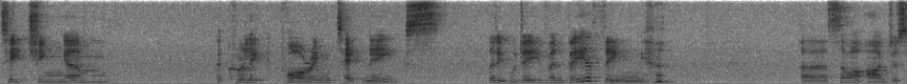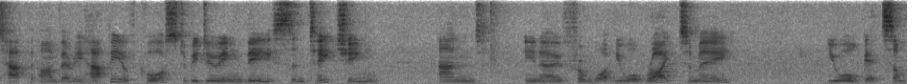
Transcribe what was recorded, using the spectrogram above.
teaching um, acrylic pouring techniques that it would even be a thing. Uh, so I'm just happy. I'm very happy, of course, to be doing this and teaching, and you know, from what you all write to me, you all get some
